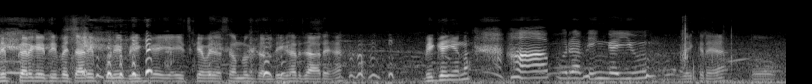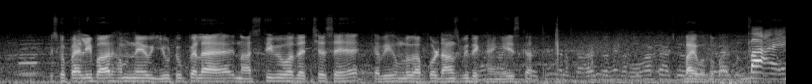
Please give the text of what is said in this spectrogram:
स्लिप कर गई थी बेचारी पूरी भीग गई है इसके वजह से हम लोग जल्दी घर जा रहे हैं। भीग गई है ना? हाँ पूरा भीग गई हूँ। देख रहे हैं तो इसको पहली बार हमने YouTube पे लाया है नाचती भी बहुत अच्छे से है कभी हम लोग आपको डांस भी दिखाएँगे इसका। बाय बोलो बाय बोलो। बाय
